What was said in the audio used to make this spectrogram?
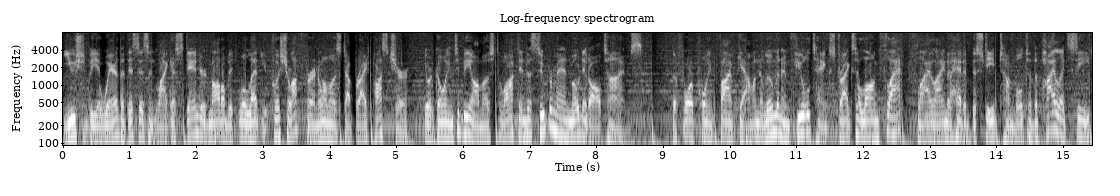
you should be aware that this isn't like a standard model that will let you push off for an almost upright posture, you're going to be almost locked into Superman mode at all times. The 4.5-gallon aluminum fuel tank strikes a long flat fly line ahead of the steep tumble to the pilot's seat,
